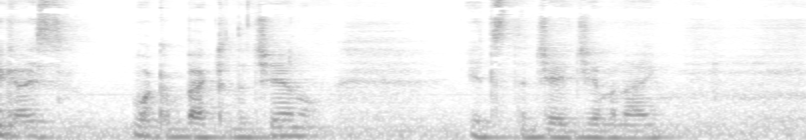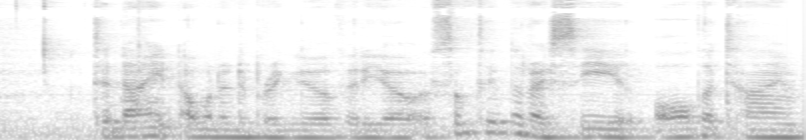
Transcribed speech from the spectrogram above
Hey guys, welcome back to the channel. It's the Jade Gemini. Tonight I wanted to bring you a video of something that I see all the time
